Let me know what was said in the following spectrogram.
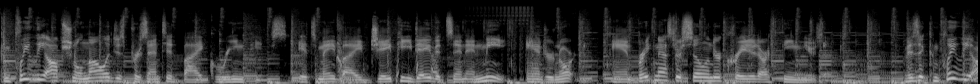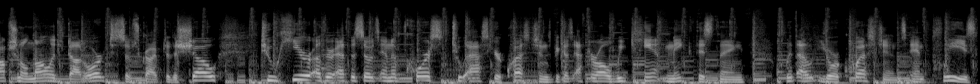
Completely Optional Knowledge is presented by Greenpeace. It's made by JP Davidson and me, Andrew Norton, and Breakmaster Cylinder created our theme music. Visit completelyoptionalknowledge.org to subscribe to the show, to hear other episodes, and of course, to ask your questions, because after all, we can't make this thing without your questions. And please,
